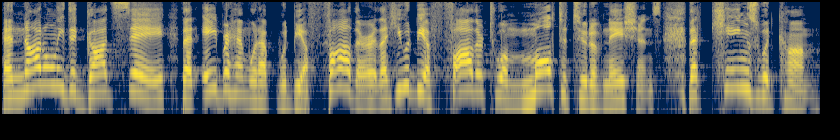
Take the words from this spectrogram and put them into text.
And not only did God say that Abraham would, have, would be a father, that he would be a father to a multitude of nations, that kings would come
